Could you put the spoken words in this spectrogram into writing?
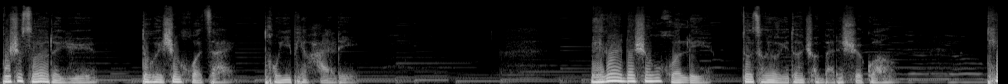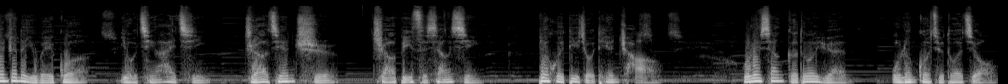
不是所有的鱼都会生活在。”同一片海里，每个人的生活里都曾有一段纯白的时光，天真的以为过友情爱情，只要坚持，只要彼此相信，便会地久天长。无论相隔多远，无论过去多久。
